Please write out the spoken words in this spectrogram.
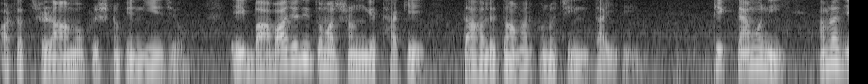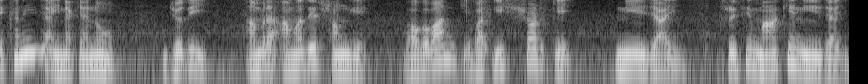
অর্থাৎ শ্রীরামকৃষ্ণকে নিয়ে যেও। এই বাবা যদি তোমার সঙ্গে থাকে, তাহলে তো আমার কোনো চিন্তাই নেই। ঠিক তেমনই আমরা যেখানেই যাই না কেন, যদি আমরা আমাদের সঙ্গে ভগবানকে বা ঈশ্বরকে নিয়ে যাই শ্রী শ্রী মাকে নিয়ে যাই,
